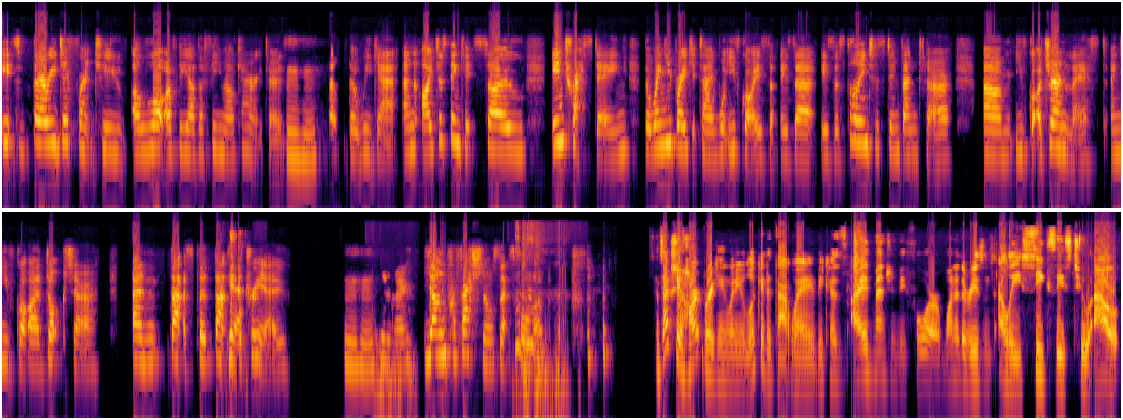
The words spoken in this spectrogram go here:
it's very different to a lot of the other female characters Mm-hmm. that, that we get and i just think it's so interesting that when you break it down what you've got is is a is a scientist inventor um you've got a journalist and you've got a doctor and that's the that's the trio Mm-hmm. you know young professionals let's call them It's actually heartbreaking when you look at it that way because I had mentioned before one of the reasons Ellie seeks these two out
